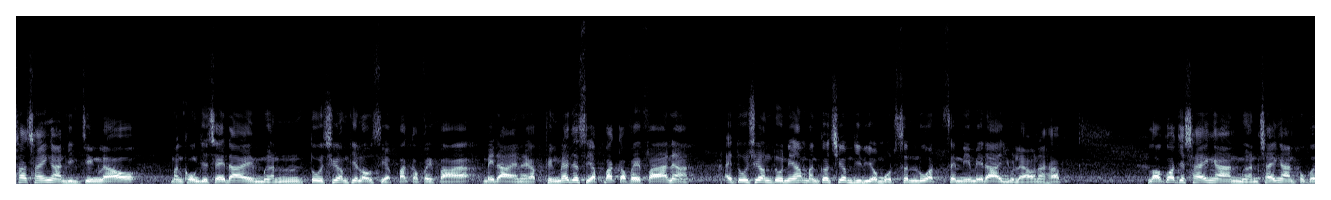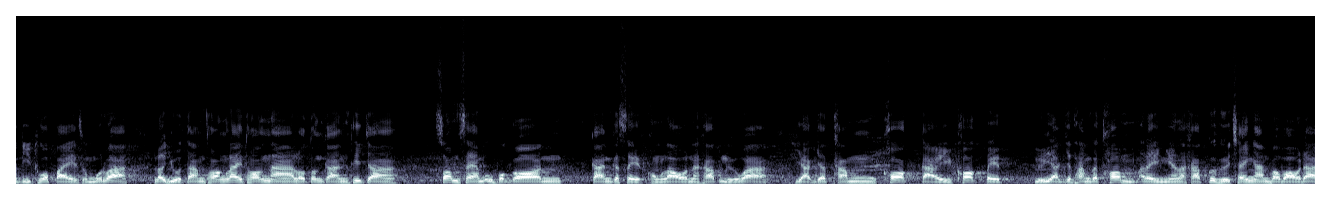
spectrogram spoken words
ถ้าใช้งานจริง ๆ แล้วมันคงจะใช้ได้เหมือนตู้เชื่อมที่เราเสียบปลั๊กกับไฟฟ้าไม่ได้นะครับ ถึงแม้จะเสียบปลั๊กกับไฟฟ้าเนี่ยไอ้ตู้เชื่อมตัวนี้มันก็เชื่อมทีเดียวหมดเส้นลวดเส้นนี้ไม่ได้อยู่แล้วนะครับ เราก็จะใช้งานเหมือนใช้งานปกติทั่วไป สมมุติว่าเราอยู่ตามท้องไร่ท้องนา เราต้องการที่จะซ่อมแซมอุปกรณ์การเกษตรของเรานะครับ หรือว่าอยากจะทำคอกไก่คอกเป็ด หรืออยากจะทำกระท่อมอะไรอย่างเงี้ยนะครับ ก็คือใช้งานเบาๆได้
